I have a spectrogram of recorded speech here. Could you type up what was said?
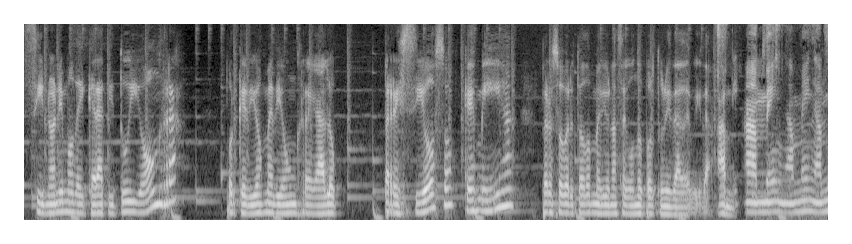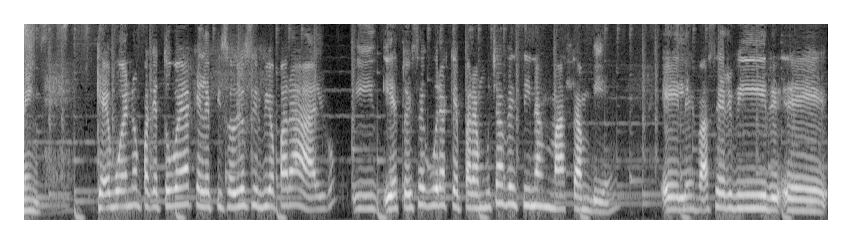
sinónimo de gratitud y honra, porque Dios me dio un regalo precioso, que es mi hija, pero sobre todo me dio una segunda oportunidad de vida a mí. Amén, amén, amén. Qué bueno para que tú veas que el episodio sirvió para algo y, estoy segura que para muchas vecinas más también eh, les va a servir eh,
